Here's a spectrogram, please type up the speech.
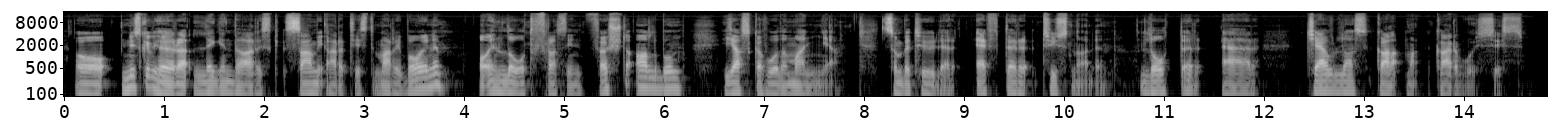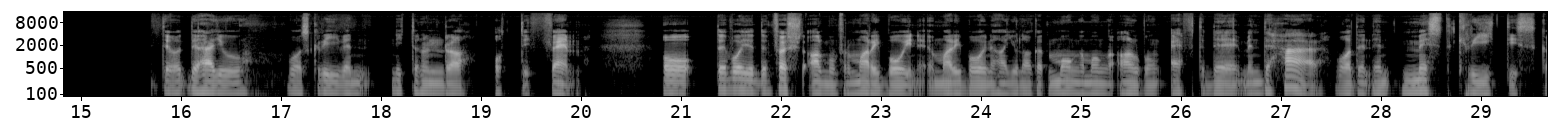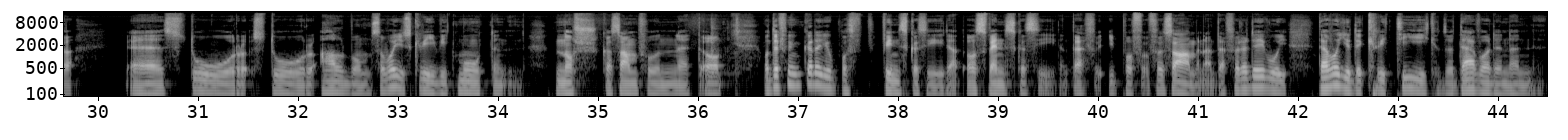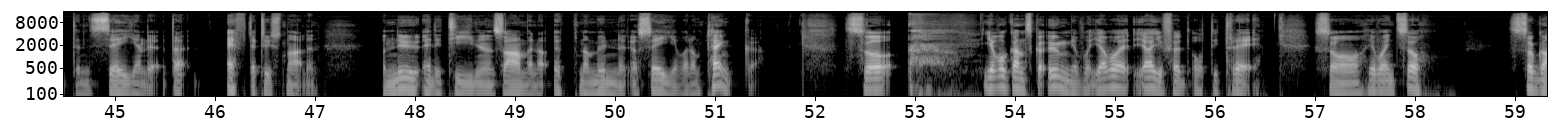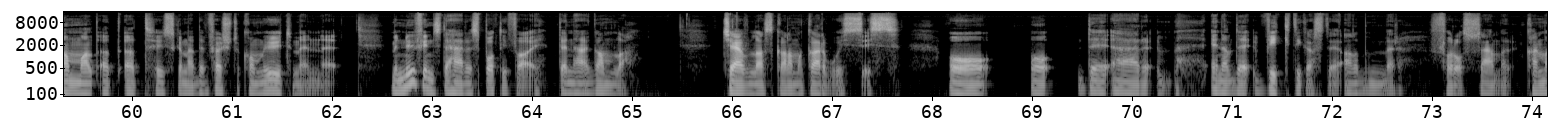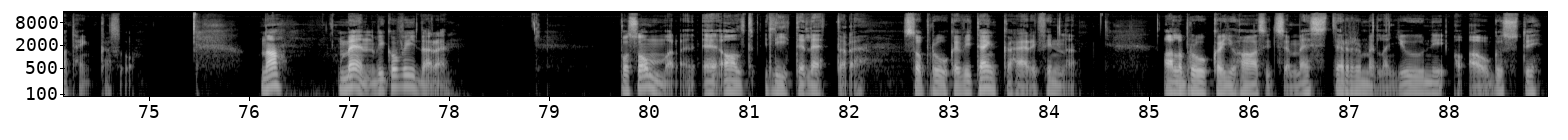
Och nu ska vi höra legendarisk sami-artist Mari Boine och en låt från sin första album, Jaska Manja, som betyder Efter tystnaden. Låter är Tjaulas Karvuissis. Det, det här ju var skriven 1985. Och det var ju den första album från Mari Boine. Och Mari Boine har ju lagat många, många album efter det, men det här var den, den mest kritiska eh, stor, stor album som var ju skrivet mot den norska samfundet och, och det funkade ju på finska sidan och svenska sidan därför, på, för, för samerna därför det var ju, där var ju det kritik, och där var den, den, den sägande, där, efter tystnaden. Och nu är det tiden att samerna öppnar munnen och säger vad de tänker. Så jag var ganska ung, jag, var, jag, var, jag är ju född 83, så jag var inte så så gammalt att, att tyskarna den första kom ut, men, eh, men nu finns det här Spotify, den här gamla Tjävlas Kalamakarvuissis. Och, och det är en av de viktigaste albumer för oss samer, kan man tänka så. Nå, men vi går vidare. På sommaren är allt lite lättare. Så brukar vi tänka här i Finland. Alla brukar ju ha sitt semester mellan juni och augusti.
